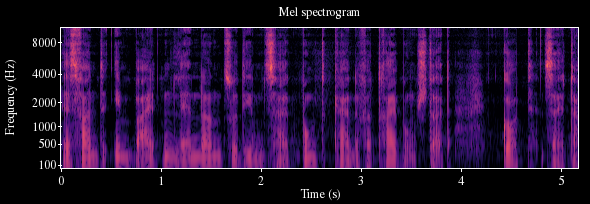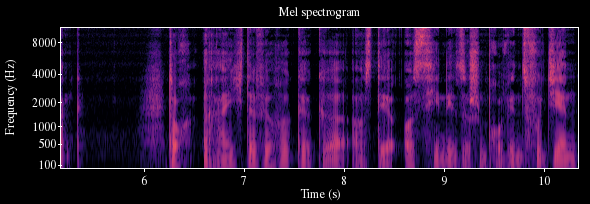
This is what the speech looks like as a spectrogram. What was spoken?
Es fand in beiden Ländern zu diesem Zeitpunkt keine Vertreibung statt. Gott sei Dank. Doch reichte für Röckeke aus der ostchinesischen Provinz Fujian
